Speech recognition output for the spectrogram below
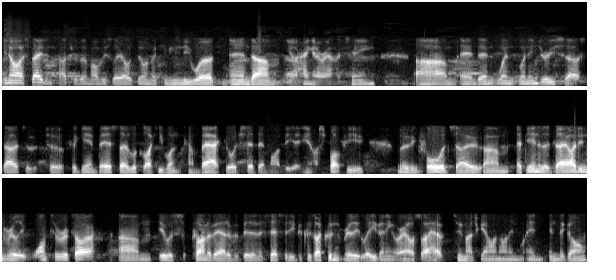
you know, I stayed in touch with them. Obviously, I was doing the community work and um, you know, hanging around the team. Um, and then when when injuries uh, started to, to for Gambesto, looked like he wouldn't come back. George said there might be a you know a spot for you moving forward. So um, at the end of the day, I didn't really want to retire um, it was kind of out of a bit of necessity because I couldn't really leave anywhere else. I have too much going on in in, in the gong.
